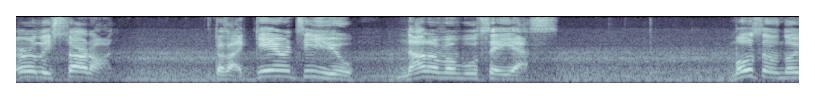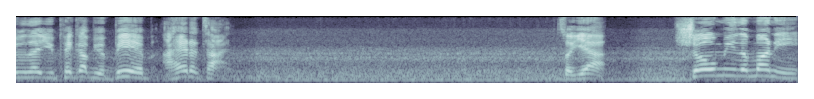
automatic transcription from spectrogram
early start on. Because I guarantee you, none of them will say yes. Most of them don't even let you pick up your bib ahead of time. So yeah, show me the money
